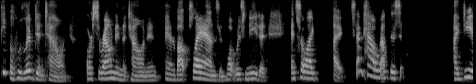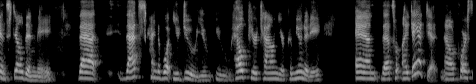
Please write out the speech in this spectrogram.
people who lived in town or surrounding the town and, and about plans and what was needed. And so I I somehow got this idea instilled in me that that's kind of what you do. You you help your town, your community, and that's what my dad did. Now, of course,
